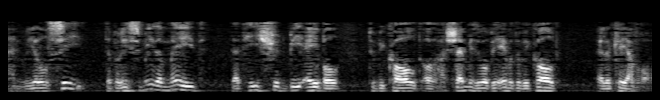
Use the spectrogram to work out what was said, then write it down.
And we'll see the Bris Milah made that he should be able to be called, or Hashem is, will be able to be called Elokei Avrom.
